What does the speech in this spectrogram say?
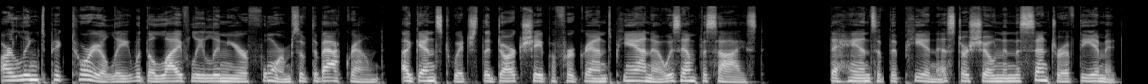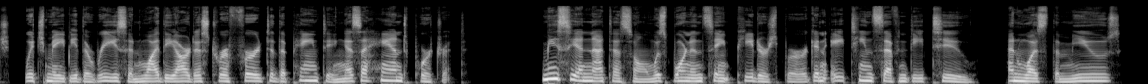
are linked pictorially with the lively linear forms of the background, against which the dark shape of her grand piano is emphasized. The hands of the pianist are shown in the center of the image, which may be the reason why the artist referred to the painting as a hand portrait. Misia Natanson was born in St. Petersburg in 1872 and was the muse,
